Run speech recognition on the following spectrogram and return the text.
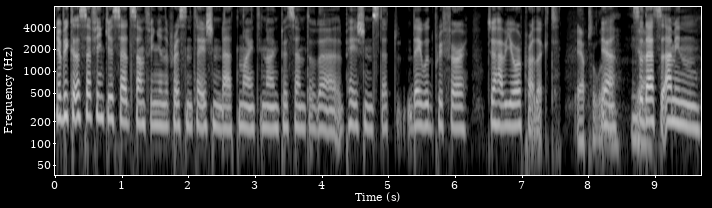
Yeah, because I think you said something in the presentation that 99% of the patients that they would prefer to have your product. Absolutely. Yeah. So that's I mean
